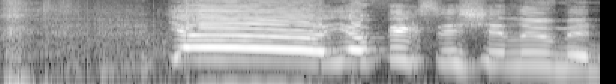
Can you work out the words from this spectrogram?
yo! Yo, fix this shit, Lumen!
